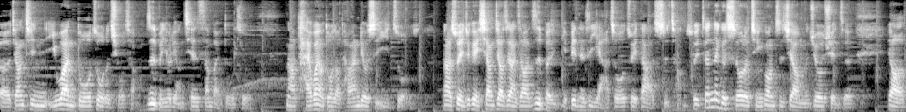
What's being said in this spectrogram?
呃将近一万多座的球场，日本有两千三百多座。那台湾有多少？台湾六十一座。那所以就可以相较这样知道，日本也变成是亚洲最大的市场。所以在那个时候的情况之下，我们就选择要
